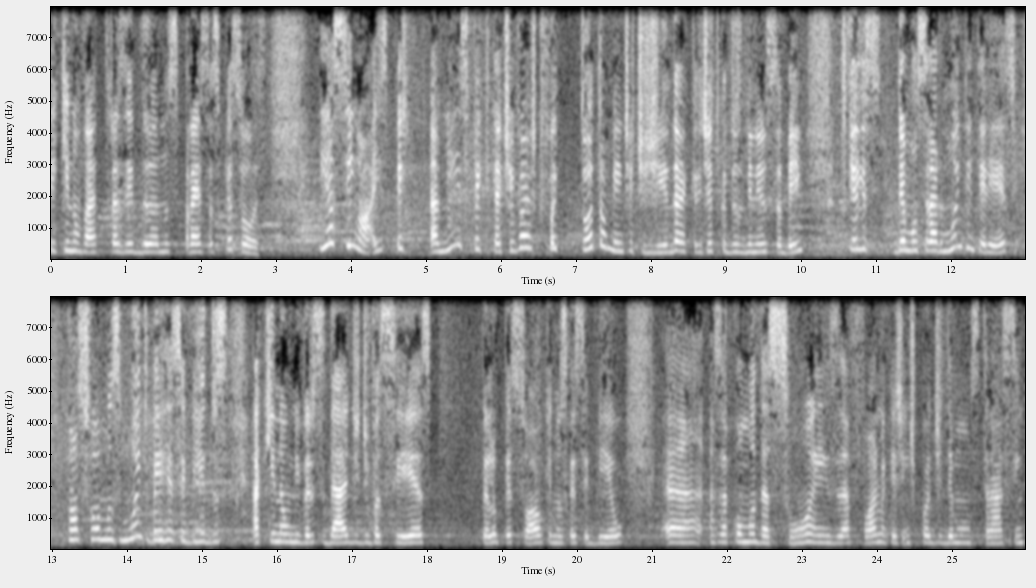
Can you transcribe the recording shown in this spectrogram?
e que não vai trazer danos para essas pessoas. E assim, ó, a, a minha expectativa acho que foi totalmente atingida, acredito que dos meninos também, porque eles demonstraram muito interesse. Nós fomos muito bem recebidos aqui na universidade de vocês, pelo pessoal que nos recebeu, eh, as acomodações, a forma que a gente pode demonstrar assim,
